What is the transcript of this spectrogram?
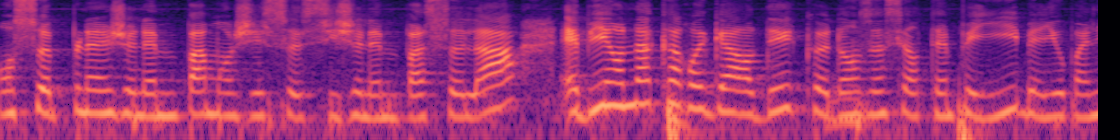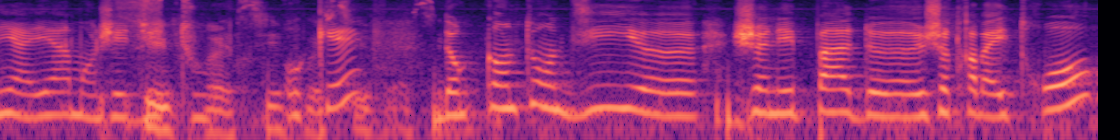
on se plaint, je n'aime pas manger ceci, je n'aime pas cela, eh bien, on n'a qu'à regarder que dans un certain pays, ben, il n'y a manger du tout. ok? Donc quand on dit, euh, je n'ai pas de, je travaille trop,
